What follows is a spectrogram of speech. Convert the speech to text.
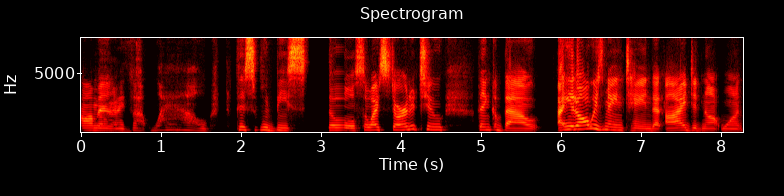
common, I thought, wow, this would be so. So I started to think about. I had always maintained that I did not want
